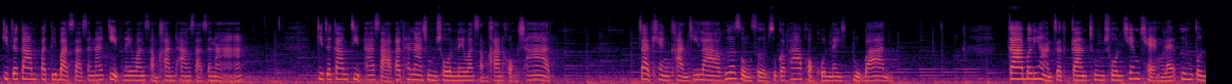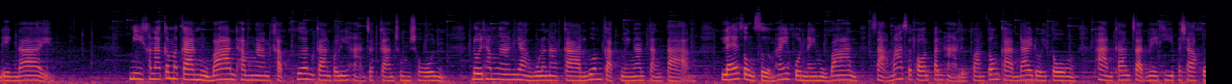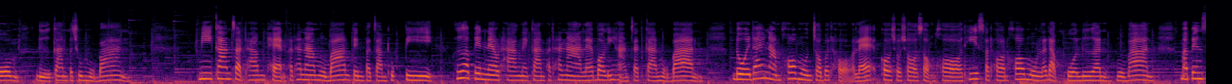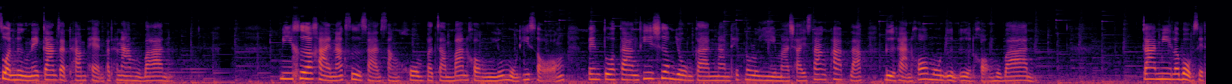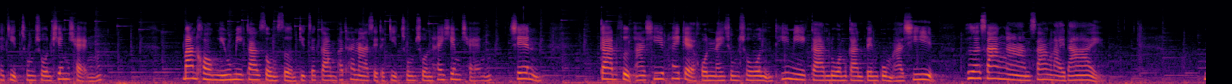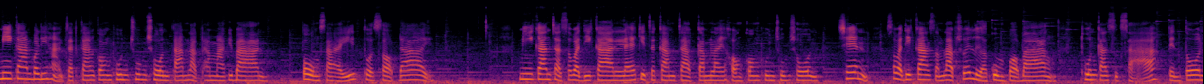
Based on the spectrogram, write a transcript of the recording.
กิจกรรมปฏิบัติศาสนกิจในวันสำคัญทางศาสนา กิจกรรมจิตอาสาพัฒนาชุมชนในวันสำคัญของชาติ จัดแข่งขันกีฬาเพื่อส่งเสริมสุขภาพของคนในหมู่บ้าน การบริหารจัดการชุมชนเข้มแข็งและพึ่งตนเองได้ มีคณะกรรมการหมู่บ้านทำงานขับเคลื่อนการบริหารจัดการชุมชน โดยทำงานอย่างบูรณาการร่วมกับหน่วยงานต่างๆ และส่งเสริมให้คนในหมู่บ้าน สามารถสะท้อนปัญหาหรือความต้องการได้โดยตรง ผ่านการจัดเวทีประชาคม หรือการประชุมหมู่บ้าน มีการจัดทำแผนพัฒนาหมู่บ้านเป็นประจำทุกปี เพื่อเป็นแนวทางในการพัฒนาและบริหารจัดการหมู่บ้าน โดยได้นำข้อมูลจบทและกชชสองคที่สะท้อนข้อมูลระดับครัวเรือน หมู่บ้าน มาเป็นส่วนหนึ่งในการจัดทำแผนพัฒนาหมู่บ้าน มีเครือข่ายนักสื่อสารสังคมประจำบ้านของนิ้วหมู่ที่ 2 เป็นตัวกลางที่เชื่อมโยงการนำเทคโนโลยีมาใช้สร้างภาพลักษณ์ หรือฐานข้อมูลอื่น ๆ ของหมู่บ้าน การมีระบบเศรษฐกิจชุมชนเข้มแข็ง บ้านคลองงิ้วมีการส่งเสริมกิจกรรมพัฒนาเศรษฐกิจชุมชนให้เข้มแข็ง เช่นการฝึกอาชีพให้แก่คนในชุมชนที่มีการรวมกันเป็นกลุ่มอาชีพ พื่อสร้างงานสร้างรายได้ มีการบริหารจัดการกองทุนชุมชนตามหลักธรรมาภิบาล โปร่งใสตรวจสอบได้ มีการจัดสวัสดิการและกิจกรรมจากกำไรของกองทุนชุมชน เช่น สวัสดิการสำหรับช่วยเหลือกลุ่มเปราะบาง ทุนการศึกษาเป็นต้น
